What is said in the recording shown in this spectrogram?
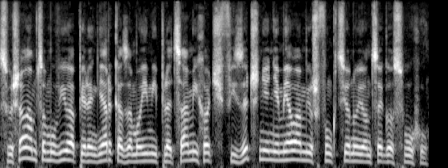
Słyszałam, co mówiła pielęgniarka za moimi plecami, choć fizycznie nie miałam już funkcjonującego słuchu.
